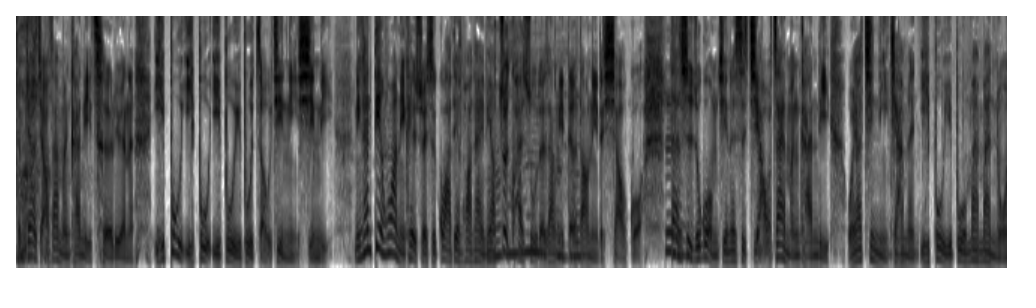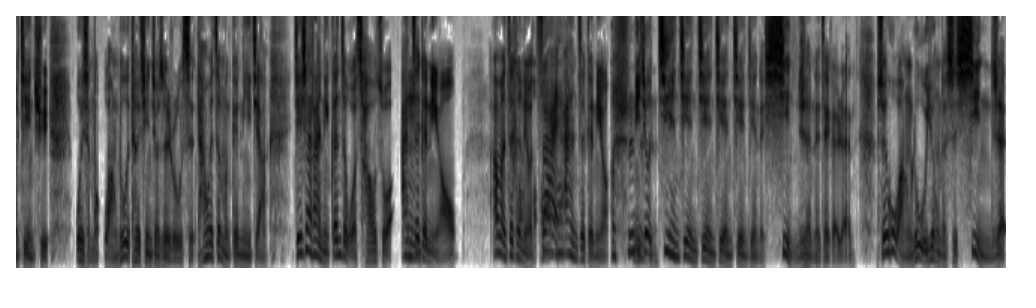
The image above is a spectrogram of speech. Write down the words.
什么叫脚在门槛里策略呢？一步一步，一步一步走进你心里。你看电话，你可以随时挂电话，它一定要最快速的让你得到你的效果。但是如果我们今天是脚在门槛里，我要进你家门，一步一步慢慢挪进去。为什么？网络特性就是如此，他会这么跟你讲。接下来你跟着我操作，按这个钮，嗯、按完这个钮，再按这个钮，哦、你就渐渐渐渐渐渐的信任了这个人。所以网络用的是信任，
